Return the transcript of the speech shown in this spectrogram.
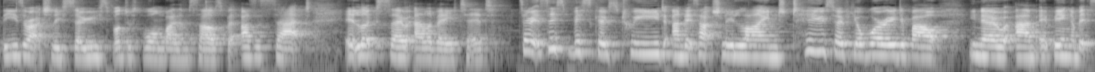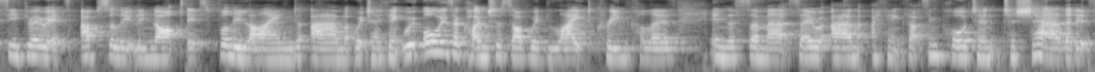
these are actually so useful just worn by themselves but as a set it looks so elevated so it's this viscose tweed and it's actually lined too. So if you're worried about, you know, um, it being a bit see-through, it's absolutely not. It's fully lined, um, which I think we always are conscious of with light cream colors in the summer. So um, I think that's important to share that it's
